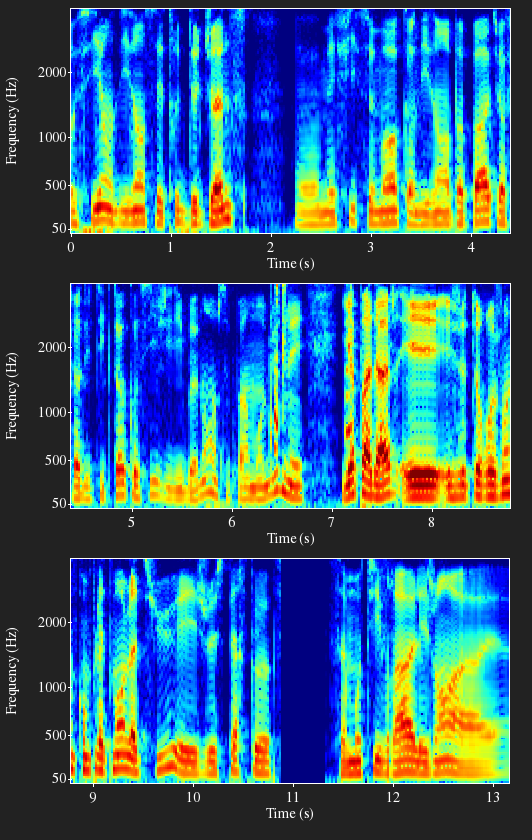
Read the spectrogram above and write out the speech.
aussi en se disant ces trucs de Jones. Euh, mes fils se moquent en disant papa tu vas faire du TikTok aussi. J'ai dit ben non c'est pas mon but mais il n'y a pas d'âge. Et, je te rejoins complètement là-dessus. Et j'espère que ça motivera les gens à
